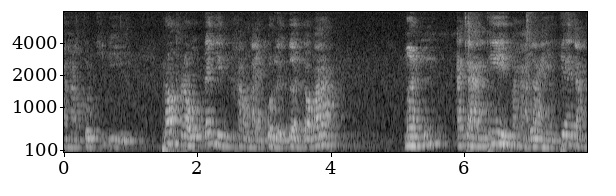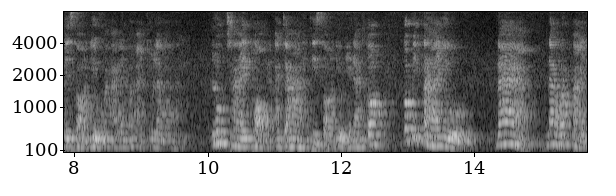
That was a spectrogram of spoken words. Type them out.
อนาคตที่ดี เพราะเราได้ยินข่าวหลายคนเหลือเกินก็ว่า เหมือนอาจารย์ที่มหาลัยที่อาจารย์ไปสอนอยู่มหาลัยมหาจุฬาลูกชายของอาจารย์ที่สอนอยู่ในนั้นก็ก็ไปตายอยู่หน้าหน้าวัดป่าโย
